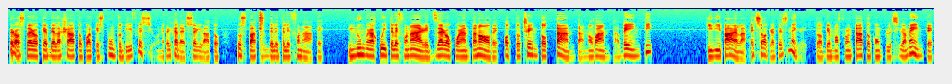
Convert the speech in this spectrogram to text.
però spero che abbia lasciato qualche spunto di riflessione perché adesso è arrivato lo spazio delle telefonate. il numero a cui telefonare è 049 880 90 20. Chi vi parla è Socrate Negretto. Abbiamo affrontato complessivamente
